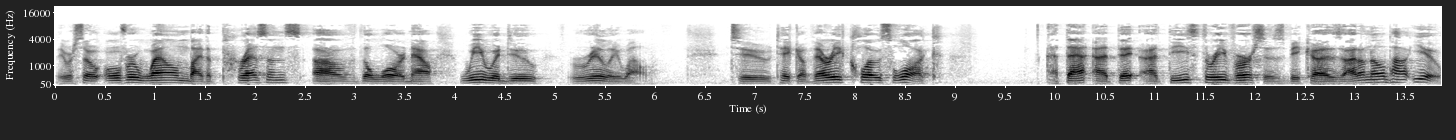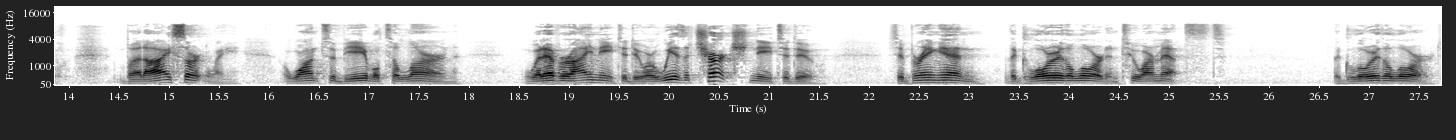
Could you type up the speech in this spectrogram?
They were so overwhelmed by the presence of the Lord. Now, we would do really well to take a very close look at, that, at, the, at these three verses because I don't know about you but I certainly want to be able to learn whatever I need to do, or we as a church need to do, to bring in the glory of the Lord into our midst. The glory of the Lord,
